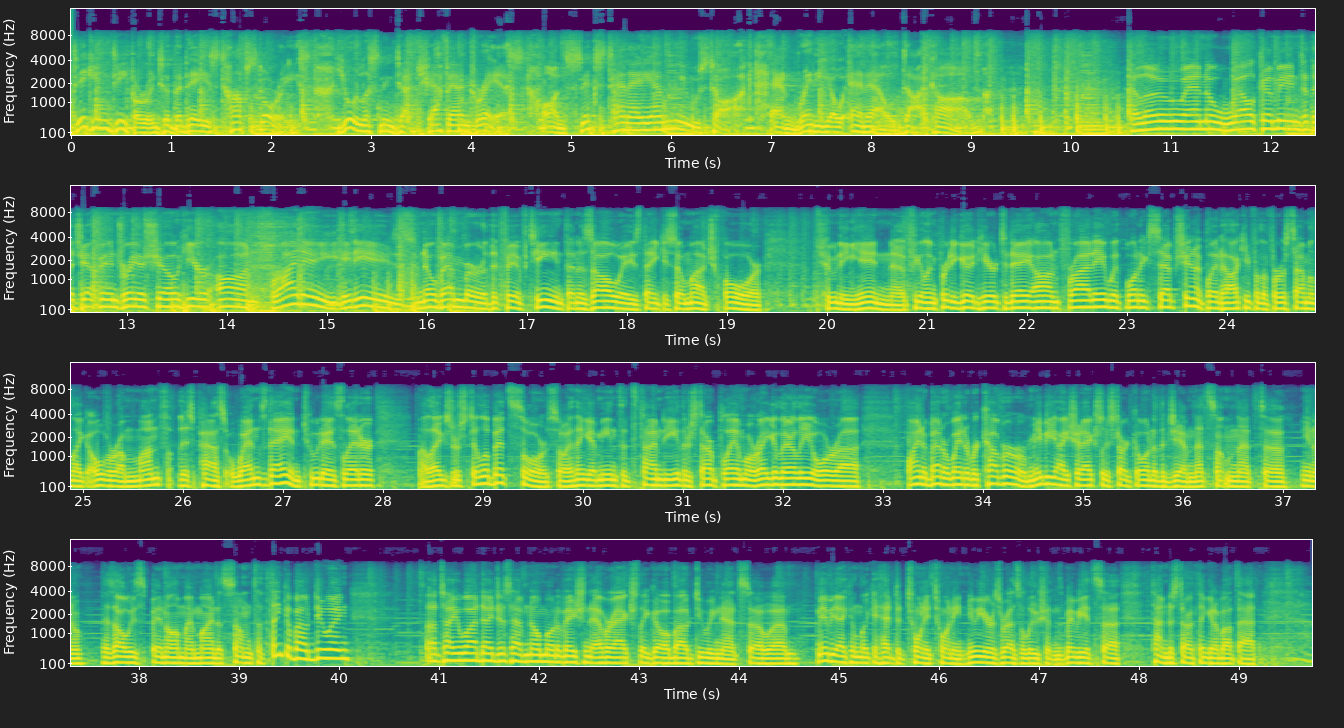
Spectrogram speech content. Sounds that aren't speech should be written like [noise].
Digging deeper into the day's top stories, you're listening to Jeff Andreas on 610 AM News Talk and RadioNL.com. Hello and welcome into the Jeff Andreas Show here on Friday. It is November the 15th, and as always, thank you so much for tuning in. Uh, feeling pretty good here today on Friday, with one exception. I played hockey for the first time in like over a month this past Wednesday, and two days later, my legs are still a bit sore. So I think it means it's time to either start playing more regularly or uh, find a better way to recover, or maybe I should actually start going to the gym. That's something that, uh, you know, has always been on my mind as something to think about doing. I'll tell you what, I just have no motivation to ever actually go about doing that. So um, maybe I can look ahead to 2020, New Year's resolutions. Maybe it's uh, time to start thinking about that.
